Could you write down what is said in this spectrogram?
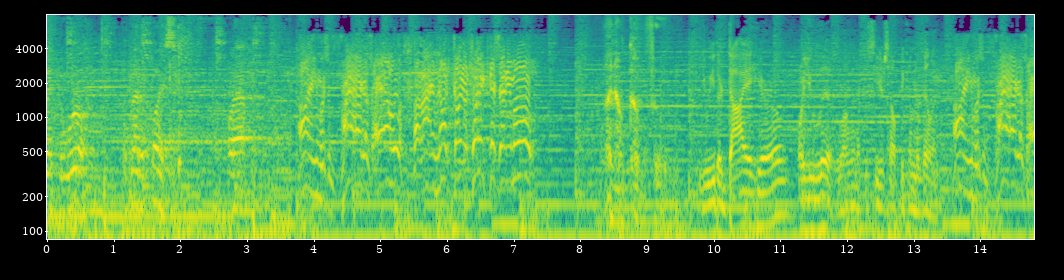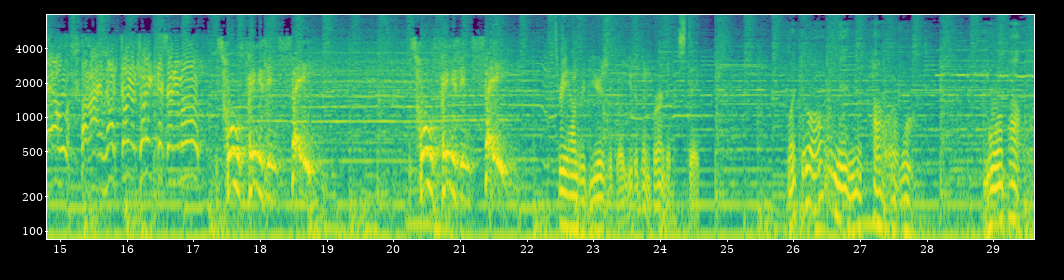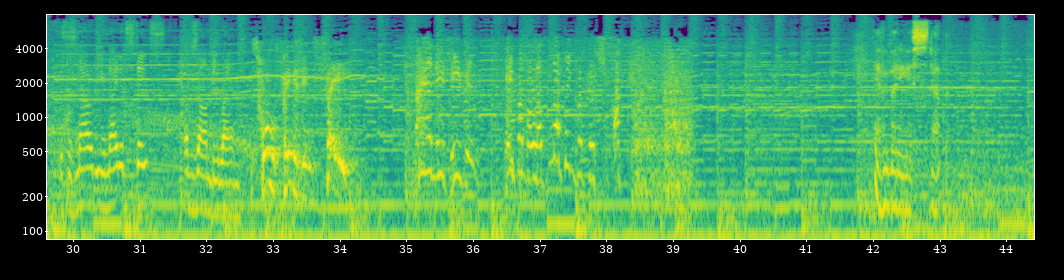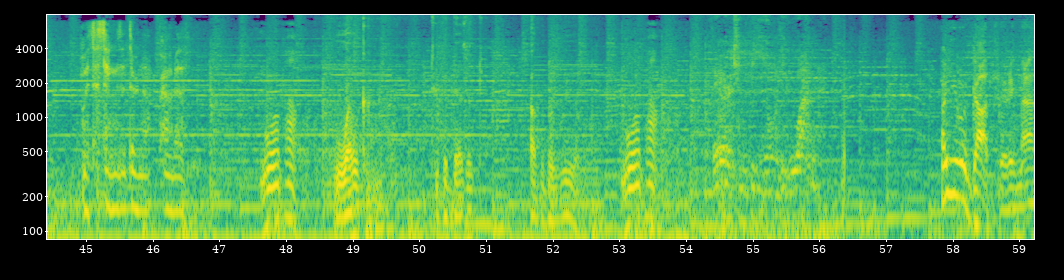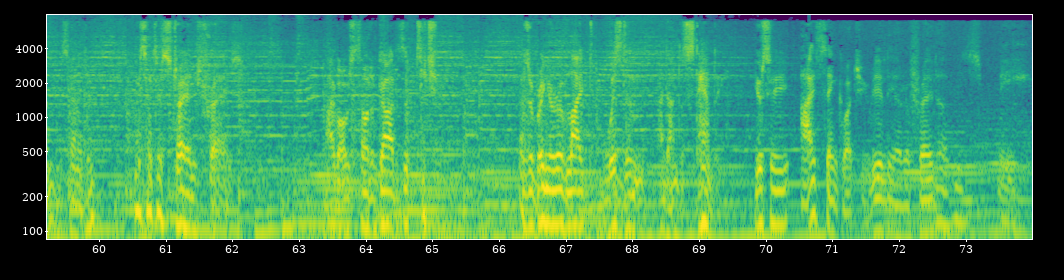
make the world a better place. What happened? I'm as mad as hell, and I'm not going to take this anymore. I know kung fu. You either die a hero or you live long enough to see yourself become the villain. I'm as mad as hell, and I'm not going to take this anymore. This whole thing is insane. This whole thing is insane. 300 years ago, you'd have been burned at the stake. What do all men with power want? More power. This is now the United States of Zombieland. This whole thing is insane. Man is evil, capable of nothing but destruction. Everybody is stuck with the things that they're not proud of. More power. Welcome to the desert of the real. More power. There can be only one. Are you a God-fearing man, Senator? It's such a strange phrase. I've always thought of God as a teacher, as a bringer of light, wisdom, and understanding. You see, I think what you really are afraid of is me.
